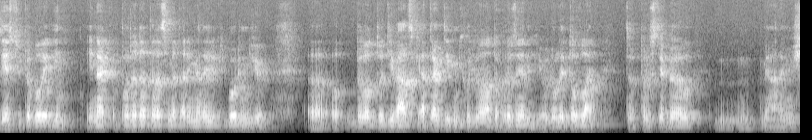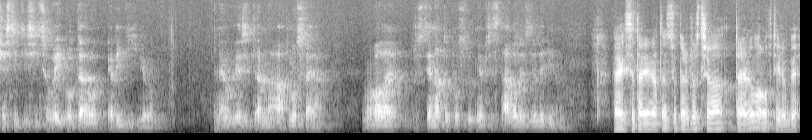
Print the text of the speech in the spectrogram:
jezdců, to bylo jediný. Jinak pořadatele jsme tady měli výborní, že jo Eh, bylo to divácky atraktivní, chodilo na to hrozně lidí, jo, do Litovle. To prostě byl, mm, já nevím, šestitisícový kotel lidí, jo. Neuvěřitelná atmosféra. No ale prostě na to postupně přestávali jezdit lidi. No. A jak se tady na ten Supercross třeba trénovalo v té době?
